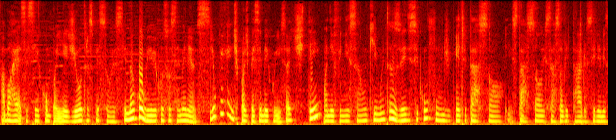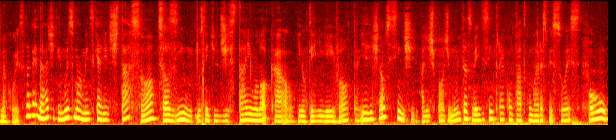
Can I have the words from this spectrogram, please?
aborrece ser companhia de outras pessoas, que não convive com seus semelhantes. E o que a gente pode perceber com isso? A gente tem uma definição que muitas vezes se confunde entre estar só, estar só e estar solitário seria a mesma coisa. Na verdade, tem muitos momentos que a gente está só, sozinho, no sentido de estar em um local e não ter ninguém em volta e a gente não se sentir. A gente pode muitas vezes entrar em contato com várias pessoas ou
